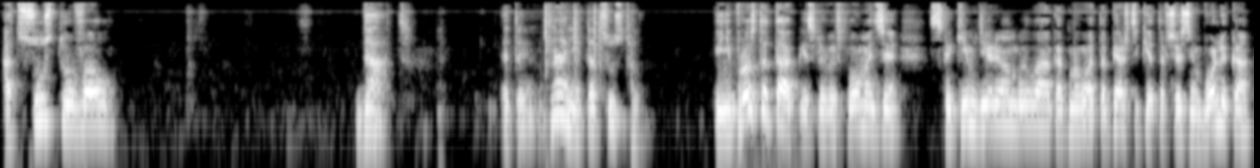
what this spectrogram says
отсутствовал дат. Это знание, это отсутствовало. И не просто так, если вы вспомните, с каким деревом было, как мы вот опять-таки, это все символика,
